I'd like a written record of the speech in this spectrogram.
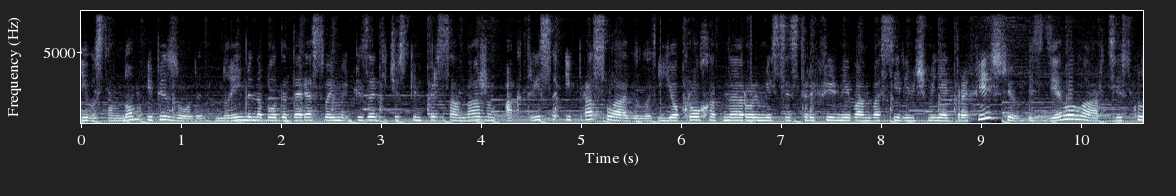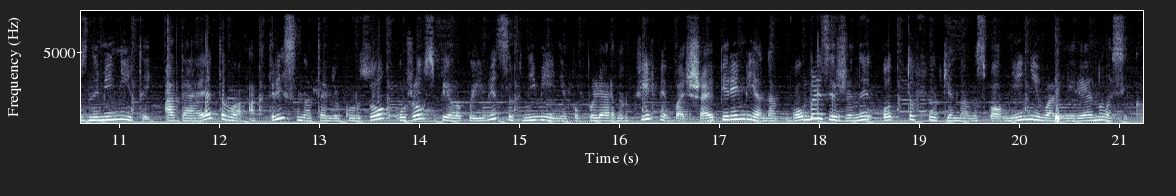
и в основном эпизоды, но именно благодаря своим эпизодическим персонажам актриса и прославилась. Ее крохотная роль медсестры в фильме «Иван Васильевич менять профессию» сделала артистку знаменитой. А до этого актриса Наталья Гурзо уже успела появиться в не менее популярном фильме «Большая перемена» в образе жены Отто Фукина в исполнении Валерия Носика.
